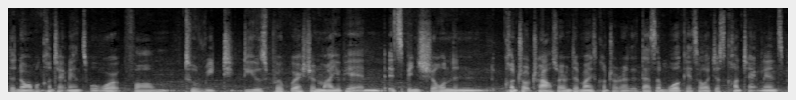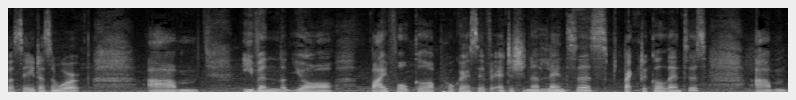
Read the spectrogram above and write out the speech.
the normal contact lens will work for to reduce progression myopia, and it's been shown in controlled trials, randomized controlled trials, it doesn't work at all. Just contact lens per se doesn't work. Um, even your bifocal or progressive additional lenses, spectacle lenses, um,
